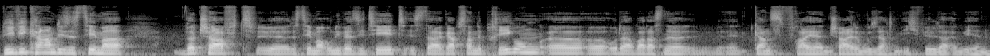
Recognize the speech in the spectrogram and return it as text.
Wie, wie kam dieses Thema Wirtschaft, äh, das Thema Universität? Da, gab es da eine Prägung oder war das eine ganz freie Entscheidung, wo Sie sagten, ich will da irgendwie hin?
